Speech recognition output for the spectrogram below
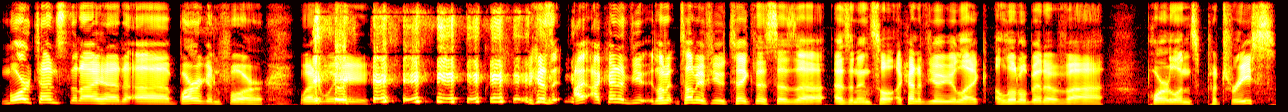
More tense than I had uh bargained for when we because I, I kind of view let me tell me if you take this as a as an insult. I kind of view you like a little bit of uh Portland's Patrice.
